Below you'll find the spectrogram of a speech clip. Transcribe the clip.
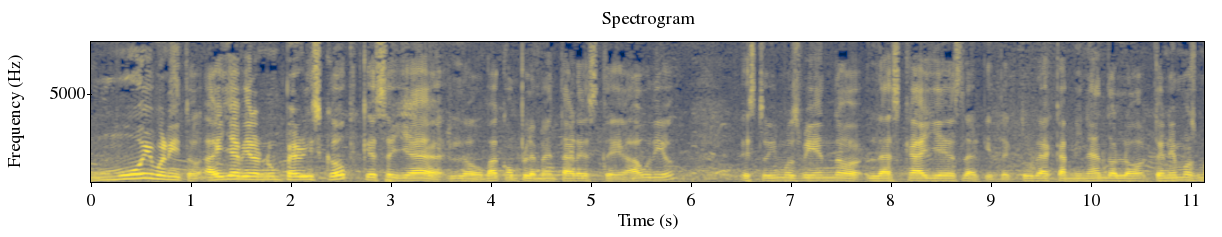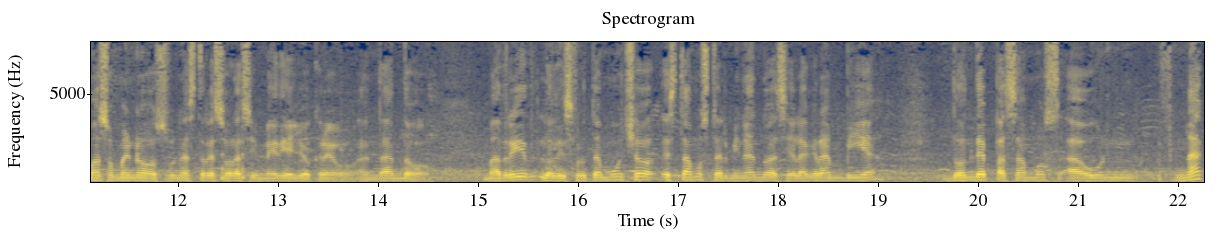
Muy bonito. Ahí ya vieron un periscope, que ese ya lo va a complementar este audio. Estuvimos viendo las calles, la arquitectura, caminándolo. Tenemos más o menos unas tres horas y media, yo creo, andando Madrid. Lo disfruté mucho. Estamos terminando hacia la Gran Vía, donde pasamos a un FNAC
